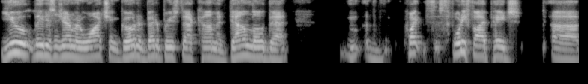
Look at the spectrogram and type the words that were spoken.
you ladies and gentlemen watching, go to betterbriefs.com and download that quite 45 page uh,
